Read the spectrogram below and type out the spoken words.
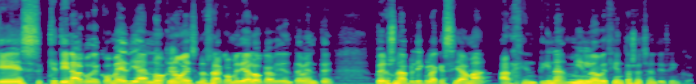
que, es, que tiene algo de comedia, no, no, es, no es una comedia loca, evidentemente, pero es una película que se llama Argentina 1985.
